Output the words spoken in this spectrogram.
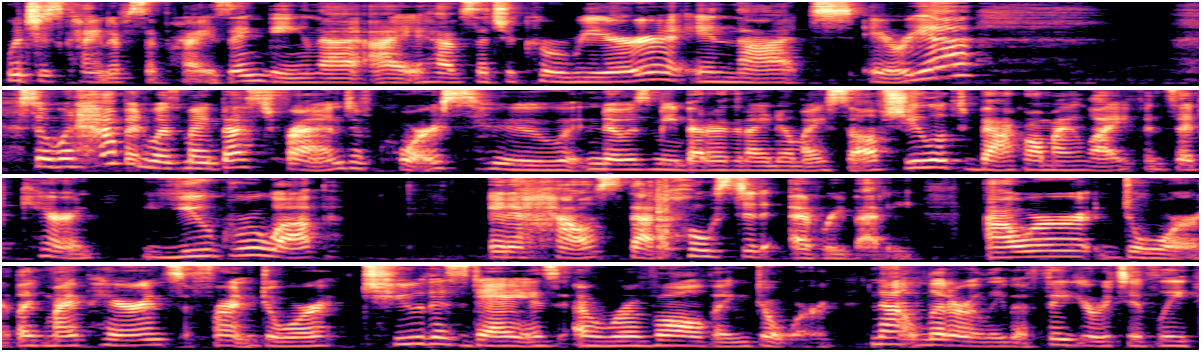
which is kind of surprising being that I have such a career in that area. So, what happened was my best friend, of course, who knows me better than I know myself, she looked back on my life and said, Carin, you grew up in a house that hosted everybody our door, like my parents' front door, to this day is a revolving door. Not literally, but figuratively.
